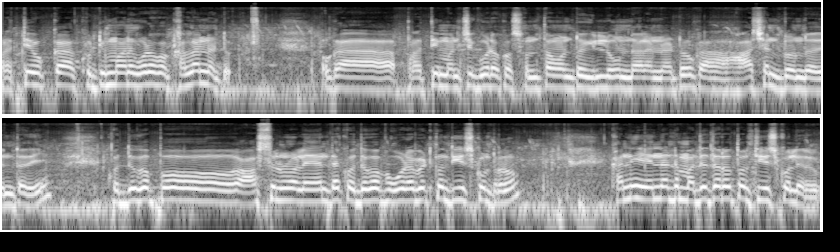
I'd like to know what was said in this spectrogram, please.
ప్రతి ఒక్క కుటుంబానికి కూడా ఒక కళ అన్నట్టు. ఒక ప్రతి మనిషికి కూడా ఒక సొంతం అంటూ ఇల్లు ఉండాలన్నట్టు ఒక ఆశ అంటూ ఉంటుంది. కొద్ది గొప్ప ఆస్తులు లేదంటే కొద్ది గొప్ప కూడబెట్టుకొని తీసుకుంటారు. కానీ ఏంటంటే మధ్యతరగతి వాళ్ళు తీసుకోలేరు.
